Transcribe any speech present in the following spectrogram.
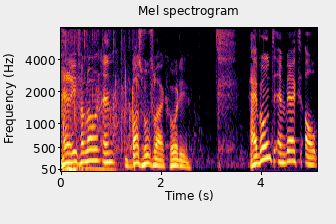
Henry van Loon en Bas Hoeflaak, hoorde u. Hij woont en werkt al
